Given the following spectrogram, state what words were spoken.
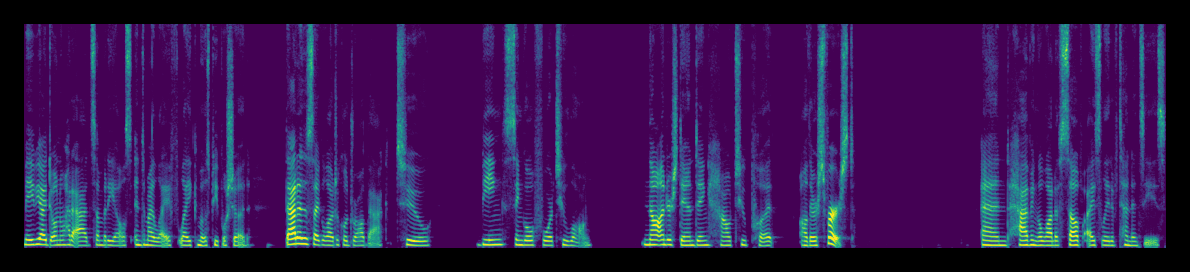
Maybe I don't know how to add somebody else into my life like most people should. That is a psychological drawback to being single for too long, not understanding how to put others first, and having a lot of self isolative tendencies.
